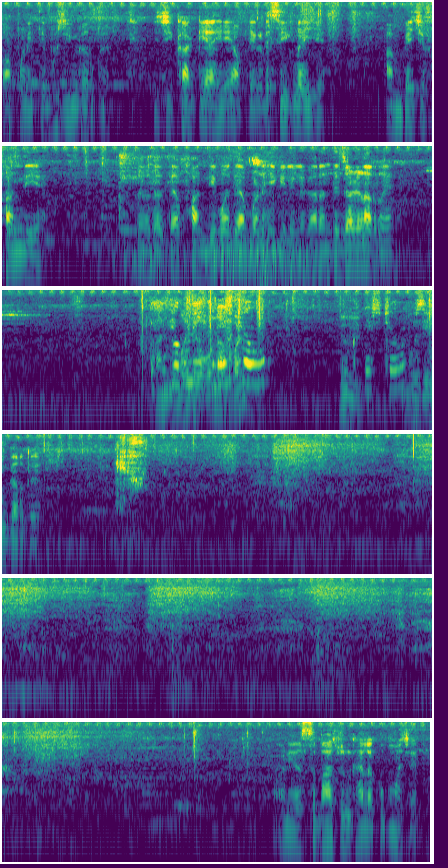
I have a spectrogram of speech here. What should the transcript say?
तो आपण इथे भुजिंग करतो आहे जी काठी आहे आपल्याकडे सीग नाही आहे आंब्याची फांदी आहे. तर त्या फांदीमध्ये आपण हे केलेलं आहे कारण ते जळणार नाही. फांदीमध्ये होऊन आपण भुजिंग करतोय. आणि असं भाजून खायला खूप मजा येते.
